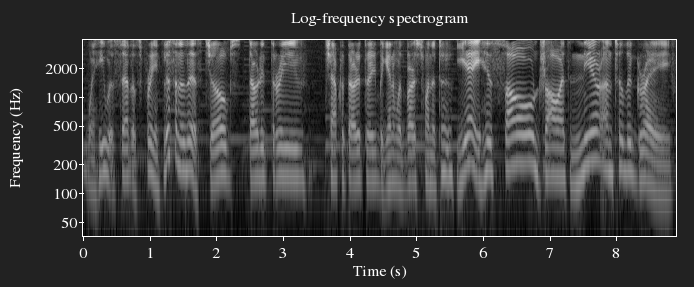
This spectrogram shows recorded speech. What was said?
when he would set us free. Listen to this Job's 33 chapter 33, beginning with verse 22. Yea, his soul draweth near unto the grave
